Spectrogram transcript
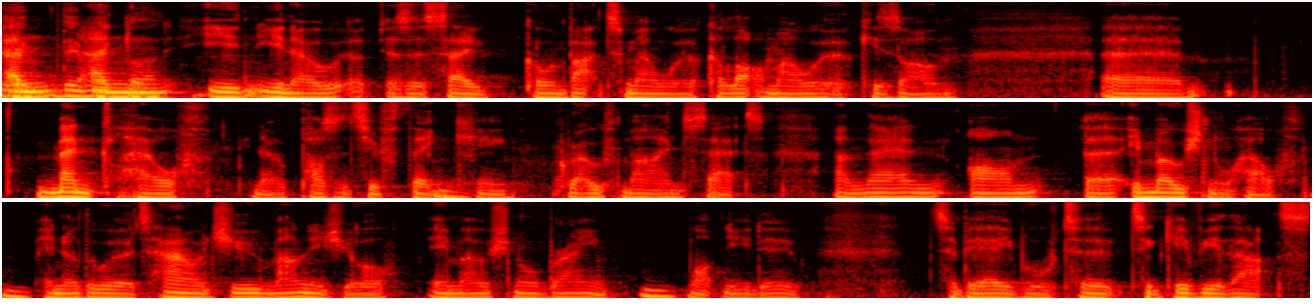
And, the and you, you, know, as I say, going back to my work, a lot of my work is on uh, mental health, you know, positive thinking, mm. growth mindsets, and then on uh, emotional health. Mm. In other words, how do you manage your emotional brain? Mm. What do you do to be able to to give you that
